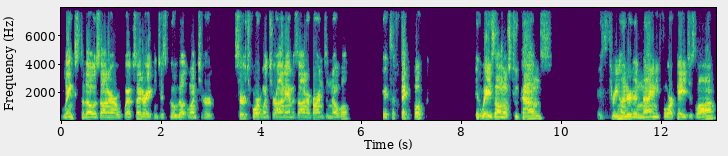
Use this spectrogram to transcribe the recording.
links to those on our website, or you can just Google it once you're search for it once you're on Amazon or Barnes and Noble. It's a thick book. It weighs almost two pounds. It's 394 pages long,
